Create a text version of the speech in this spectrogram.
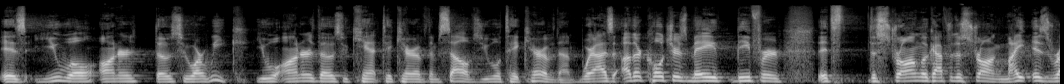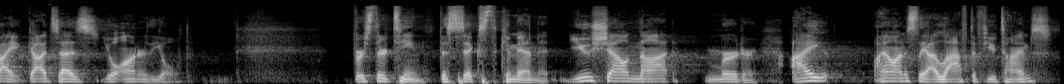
is you will honor those who are weak. You will honor those who can't take care of themselves. You will take care of them. Whereas other cultures may be for it's the strong look after the strong. Might is right. God says you'll honor the old. Verse 13, the sixth commandment you shall not murder. I, I honestly, I laughed a few times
